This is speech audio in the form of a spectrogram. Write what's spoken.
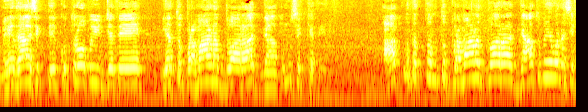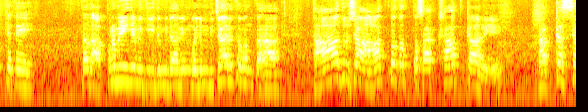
मेधाशक्तिः कुत्रोपयुज्यते, यत् प्रमाणद्वारा ज्ञातुं शक्यते। आत्मतत्त्वं तु प्रमाणद्वारा ज्ञातुमेव न शक्यते। तद् अप्रमेयमिति इदम् इदानीं वयं विचारितवन्तः। तादृश आत्मतत्त्वसाक्षात्कारे तर्कस्य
